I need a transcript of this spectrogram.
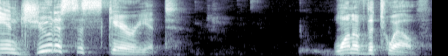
And Judas Iscariot, one of the twelve,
